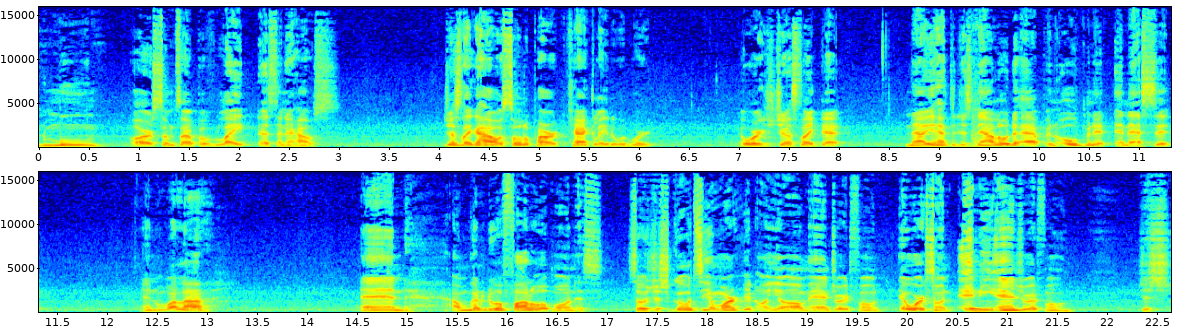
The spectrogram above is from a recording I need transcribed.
the moon, or some type of light that's in the house. Just like how a solar power calculator would work. It works just like that. Now you have to just download the app and open it, and that's it. And voila. And I'm gonna do a follow up on this. So just go to your market on your um Android phone. It works on any Android phone. Just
